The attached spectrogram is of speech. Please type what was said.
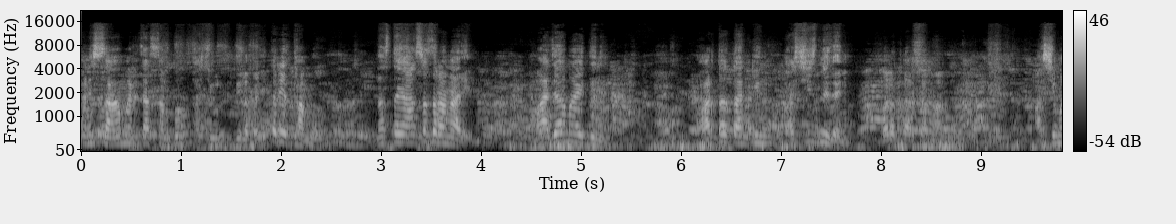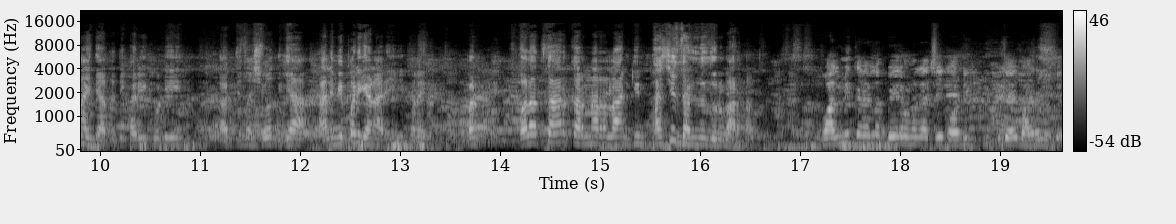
आणि सहा महिन्याच्या आत संपूर्ण फाशीवरती दिलं पाहिजे. तर हे थांबव नसतं हे असंच राहणार आहे. माझ्या माहितीने भारतात आणखीन फाशीच नाही झाली. बलात्कार करणार अशी माहिती आता ती खरी खोटी तिचा शोध घ्या. आणि मी पण घेणार आहे हे खरं. पण बलात्कार करणाऱ्याला आणखीन फाशीच झाली नाही दोन भारतात. वाल्मिक करायला बेल होण्याची एक जे व्हायरल होते.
